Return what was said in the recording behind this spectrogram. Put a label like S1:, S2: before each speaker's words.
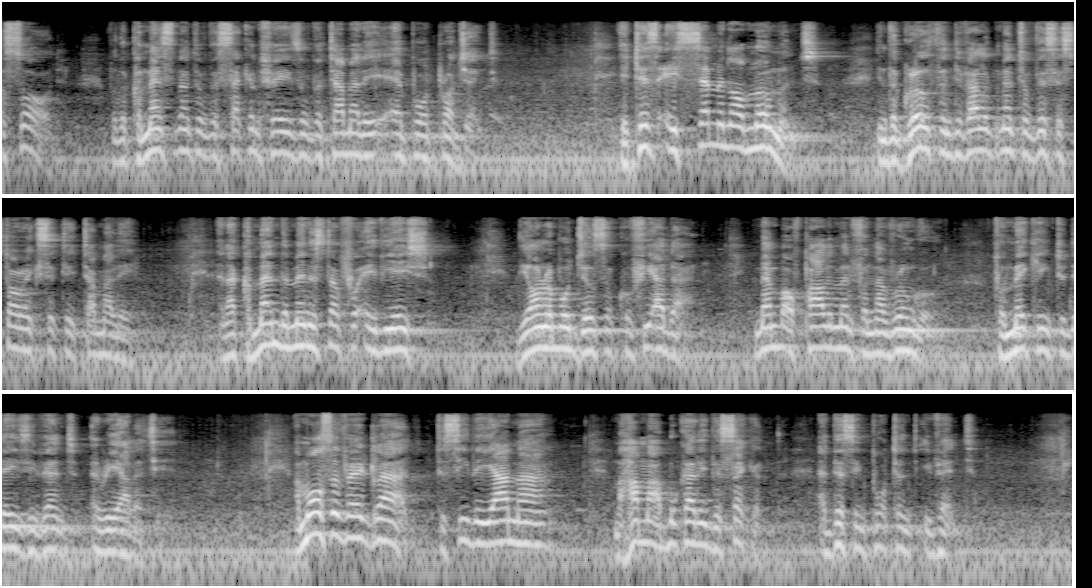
S1: the sword for the commencement of the second phase of the Tamale Airport project. It is a seminal moment in the growth and development of this historic city, Tamale, and I commend the Minister for Aviation, the Honorable Joseph Kofi Adda, Member of Parliament for Navrongo, for making today's event a reality. I'm also very glad to see the Yana Mahama Abukari II at this important event.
